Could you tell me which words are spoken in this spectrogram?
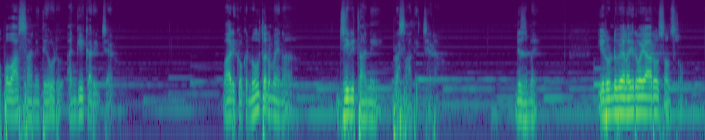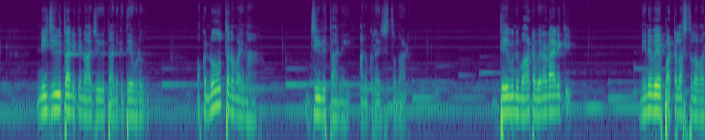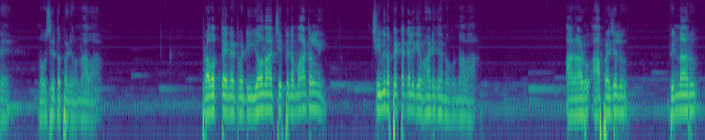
ఉపవాసాన్ని దేవుడు అంగీకరించాడు. వారికి ఒక నూతనమైన జీవితాన్ని ప్రసాదించాడు. నిజమే. ఈ రెండు వేల ఇరవై ఆరో సంవత్సరం నీ జీవితానికి నా జీవితానికి దేవుడు ఒక నూతనమైన జీవితాన్ని అనుగ్రహిస్తున్నాడు. దేవుని మాట వినడానికి నినివే పట్టలస్తుల వరే నువ్వు సిద్ధపడి ఉన్నావా? ప్రవక్త అయినటువంటి యోనా చెప్పిన మాటల్ని చెవిన పెట్టగలిగే వాడిగా నువ్వు ఉన్నావా? ఆనాడు ఆ ప్రజలు విన్నారు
